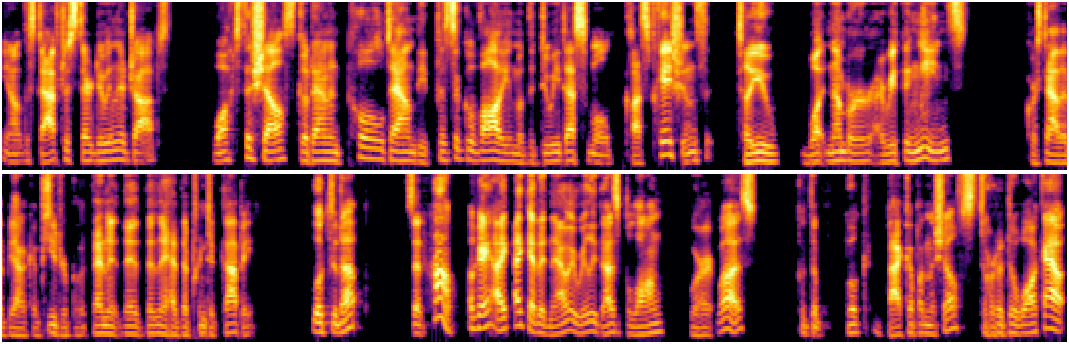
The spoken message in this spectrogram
You know, the staff just there doing their jobs. Walk to the shelves, go down and pull down the physical volume of the Dewey Decimal classifications, tell you what number everything means. Of course, now they'd be on a computer, but then it, they, then they had the printed copy. Looked it up, said, "Huh, okay, I, I get it now. It really does belong where it was." Put the book back up on the shelf, started to walk out.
